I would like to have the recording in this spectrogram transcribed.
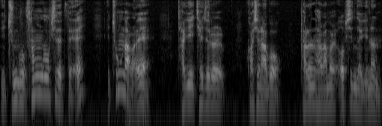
이 중국 삼국시대 때이 총나라에 자기 재주를 과신하고 다른 사람을 업신여기는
